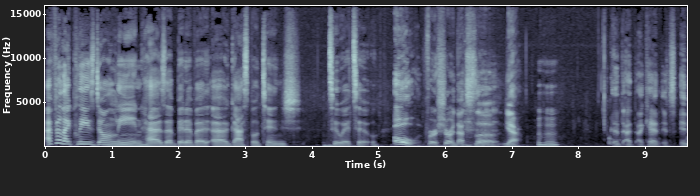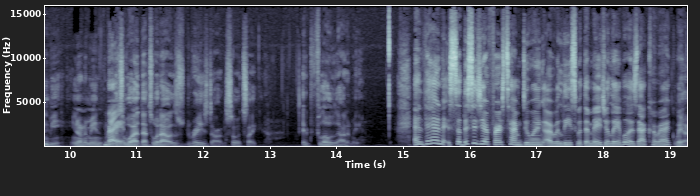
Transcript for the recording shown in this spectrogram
I feel like Please Don't Lean has a bit of a, a gospel tinge to it too. oh for sure, that's the yeah. Mm-hmm. I, I can't. It's in me. You know what I mean? That's Right. what that's what I was raised on. So it's like it flows out of me. And then, so this is your first time doing a release with a major label, is that correct? With- Yeah.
